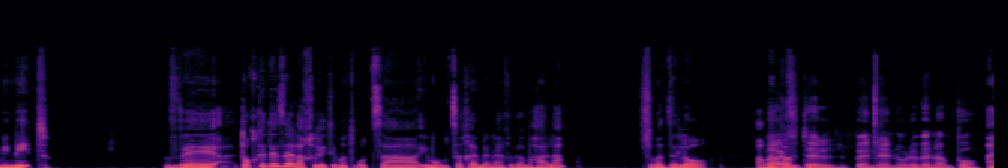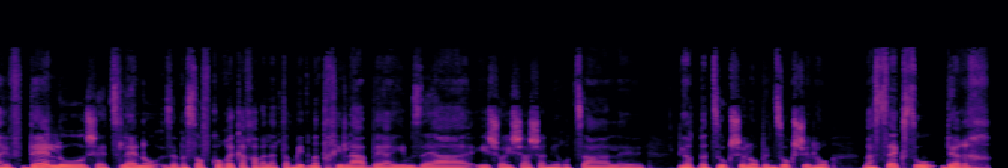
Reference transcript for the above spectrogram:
מינית, ותוך כדי זה להחליט אם את רוצה, אם הוא מוצא חן בעינייך גם הלאה. זאת אומרת, זה לא... מה פעם- ההבדל בינינו לבינם פה? ההבדל הוא שאצלנו זה בסוף קורה ככה, אבל את תמיד מתחילה בהאם זה האיש או האישה שאני רוצה ל- להיות בת זוג שלו, בן זוג שלו, והסקס הוא דרך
